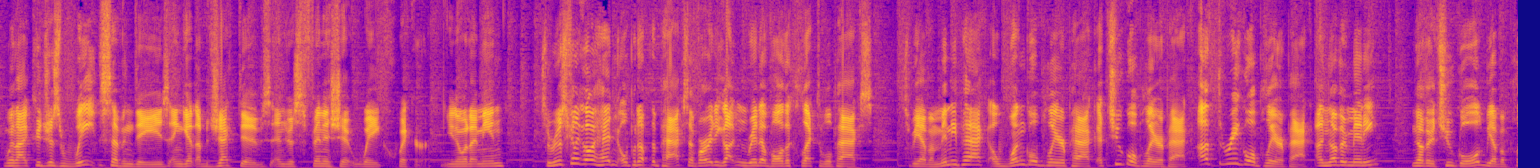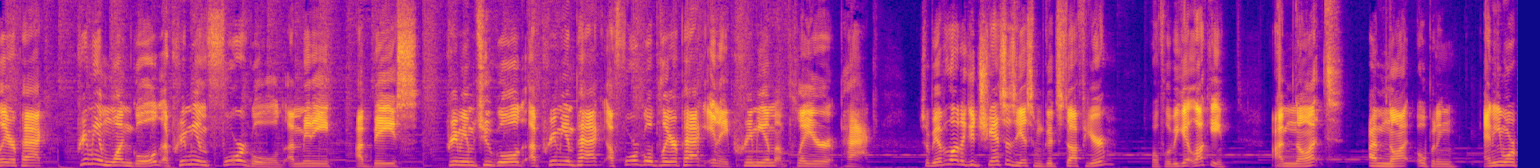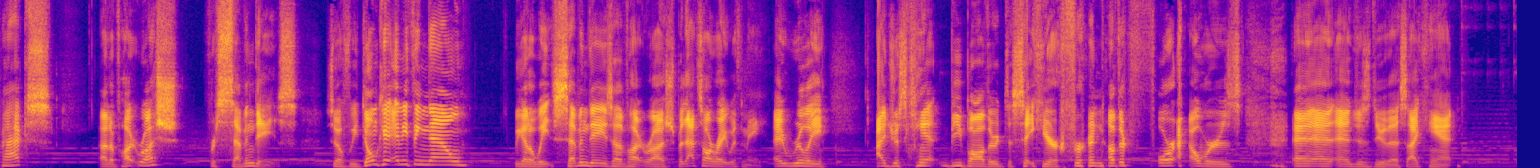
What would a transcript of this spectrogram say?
when I could just wait seven days and get objectives and just finish it way quicker. You know what I mean? So we're just going to go ahead and open up the packs. I've already gotten rid of all the collectible packs. So we have a mini pack, a one gold player pack, a two gold player pack, a three gold player pack, another mini, another two gold. We have a player pack, premium one gold, a premium four gold, a mini, a base, premium two gold, a premium pack, a four gold player pack, and a premium player pack. So we have a lot of good chances We get some good stuff here. Hopefully we get lucky. I'm not, I'm not opening any more packs out of Hut Rush for seven days. So if we don't get anything now, we gotta wait seven days of Hut Rush, but that's all right with me. I really, I just can't be bothered to sit here for another four hours and, and, and just do this. I can't.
